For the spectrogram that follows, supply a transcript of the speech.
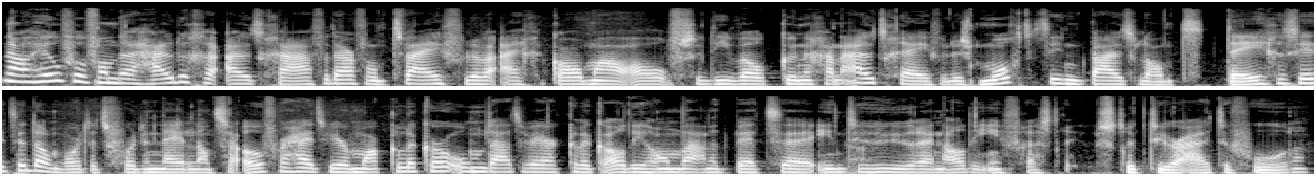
Nou, heel veel van de huidige uitgaven, daarvan twijfelen we eigenlijk allemaal al of ze die wel kunnen gaan uitgeven. Dus mocht het in het buitenland tegenzitten, dan wordt het voor de Nederlandse overheid weer makkelijker om daadwerkelijk al die handen aan het bed eh, in te huren en al die infrastructuur uit te voeren.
